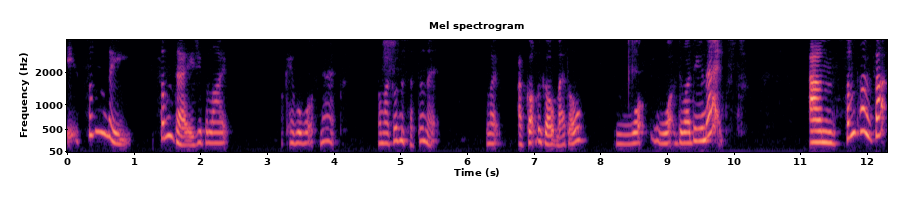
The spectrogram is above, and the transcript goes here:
it suddenly some days you'd be like, okay, well, what's next? Oh my goodness, I've done it. Like, I've got the gold medal. What what do I do next? And sometimes that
